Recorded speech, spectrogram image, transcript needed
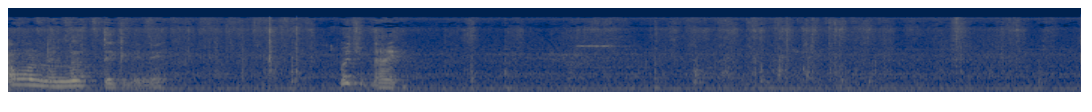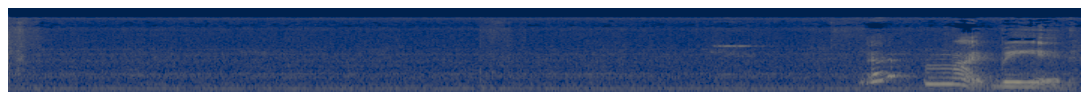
Think one a little thicker than that. What you think? That might be it.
